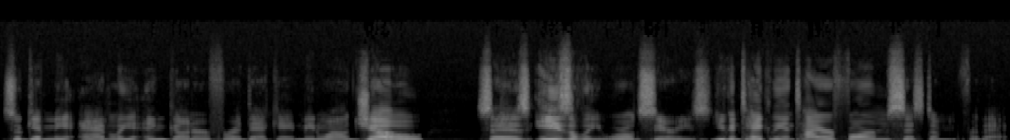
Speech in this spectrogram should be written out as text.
So give me Adley and Gunnar for a decade. Meanwhile, Joe says easily World Series. You can take the entire farm system for that.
